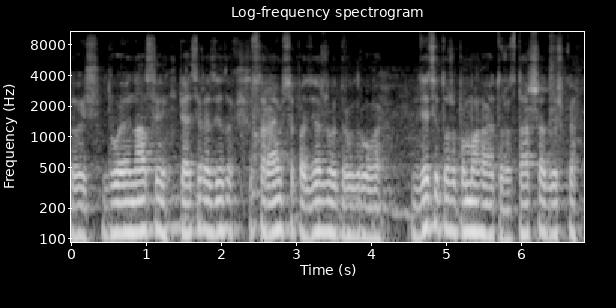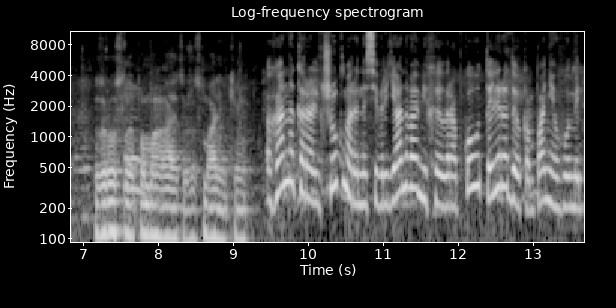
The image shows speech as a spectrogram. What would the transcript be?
То есть двое нас и пятеро деток. Стараемся поддерживать друг друга. Дети тоже помогают, уже старшая дочка взрослая помогает уже с маленькими. Ганна Каральчук, Марина Северьянова, Михаил Рабков, телерадиокомпания «Гомель».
